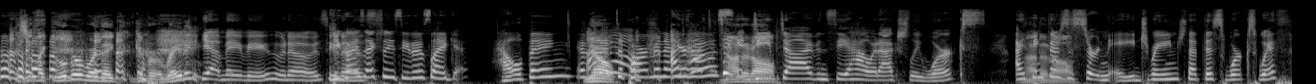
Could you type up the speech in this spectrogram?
know. Is it like Uber where they g- give a rating? yeah, maybe. Who knows? Who Do you guys actually see this? Like, helping in No. that department at I'd your have house? to take Not a at deep all. dive and see how it actually works. I Not think at there's all. a certain age range that this works with.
